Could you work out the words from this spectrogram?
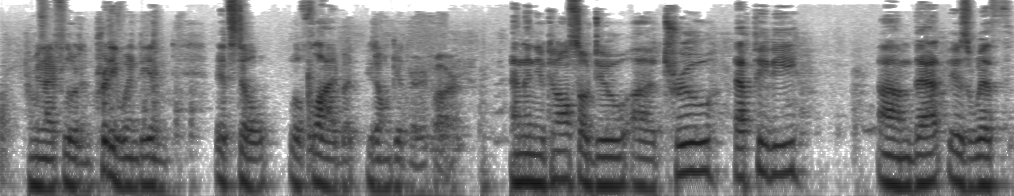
I mean, I flew it in pretty windy and it still will fly, but you don't get very far. And then you can also do a true FPV. Um, that is with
